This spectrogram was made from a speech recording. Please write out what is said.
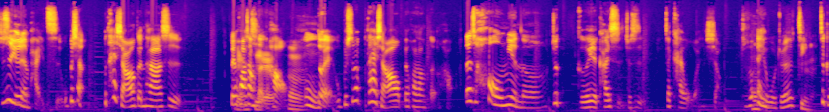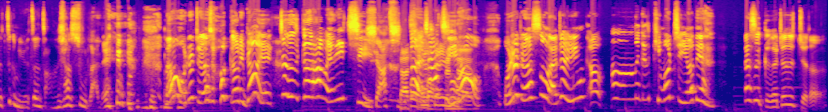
就是有点排斥，我不想，不太想要跟他是被画上等号。嗯，嗯，对我不是不太想要被画上等号，但是后面呢，就格也开始就是在开我玩笑，就说：“嗯哎、我觉得这个这个女的真的长得像树懒哎。”然后我就觉得说：“哥，你不要也就是跟他们一起。”瞎起瞎起对，哇像以真的后我就觉得素兰就已经呃嗯那个 emoji 有点，但是哥哥就是觉得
